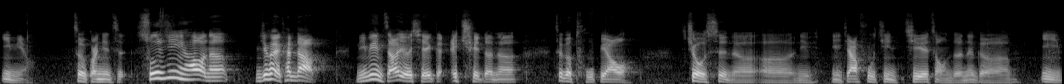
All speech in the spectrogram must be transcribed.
疫苗这个关键字，输进去以后呢，你就可以看到里面只要有写一个 H 的呢，这个图标哦，就是呢，呃，你你家附近接种的那个疫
